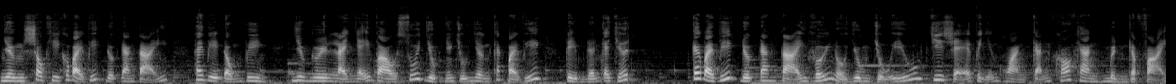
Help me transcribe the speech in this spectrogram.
Nhưng sau khi có bài viết được đăng tải, thay vì động viên, nhiều người lại nhảy vào xúi dục những chủ nhân các bài viết tìm đến cái chết. Các bài viết được đăng tải với nội dung chủ yếu chia sẻ về những hoàn cảnh khó khăn mình gặp phải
